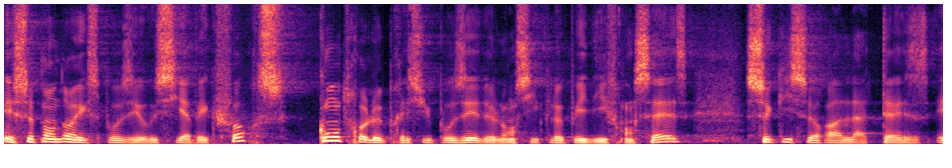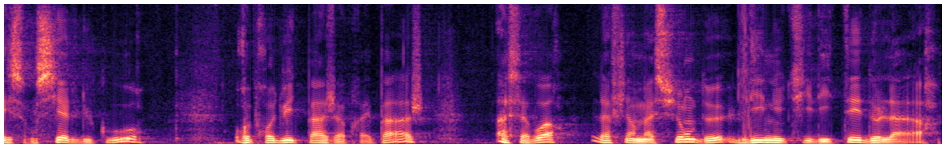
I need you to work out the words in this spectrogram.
Et cependant exposé aussi avec force, contre le présupposé de l'encyclopédie française, ce qui sera la thèse essentielle du cours, reproduite page après page, à savoir l'affirmation de l'inutilité de l'art.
